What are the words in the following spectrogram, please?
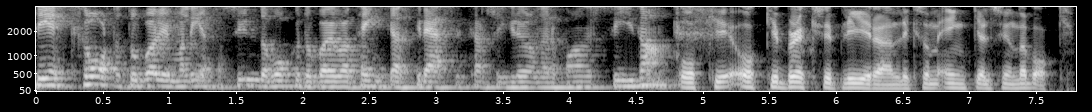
det, är klart att då börjar man leta syndabockar. Då börjar man tänka att gräset kanske är grönare på andra sidan. Och, och Brexit blir en liksom enkel syndabock.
